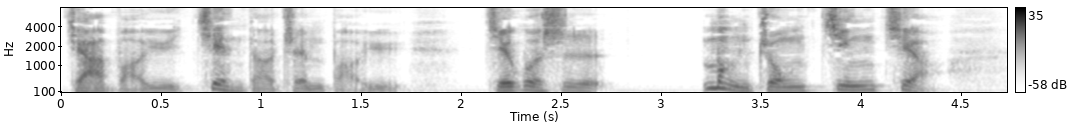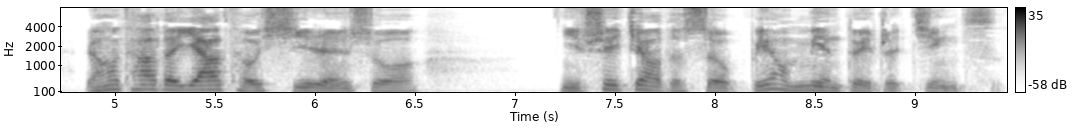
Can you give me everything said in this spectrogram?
贾宝玉见到甄宝玉，结果是梦中惊叫，然后他的丫头袭人说。你睡觉的时候不要面对着镜子，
